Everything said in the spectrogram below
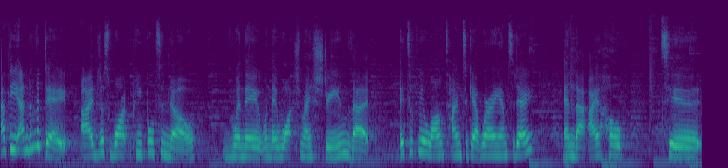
At the end of the day, I just want people to know when they, when they watch my stream that it took me a long time to get where I am today and that I hope to,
